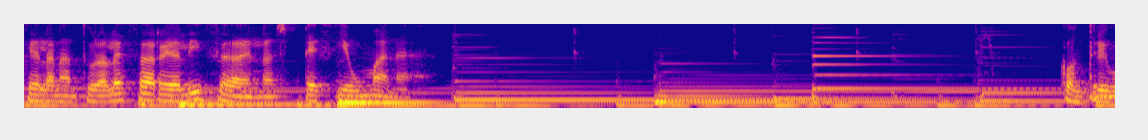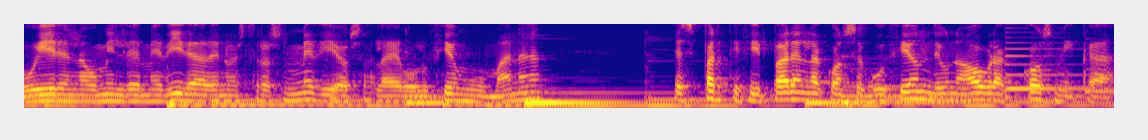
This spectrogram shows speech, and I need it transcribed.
que la naturaleza realiza en la especie humana. Contribuir en la humilde medida de nuestros medios a la evolución humana es participar en la consecución de una obra cósmica,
